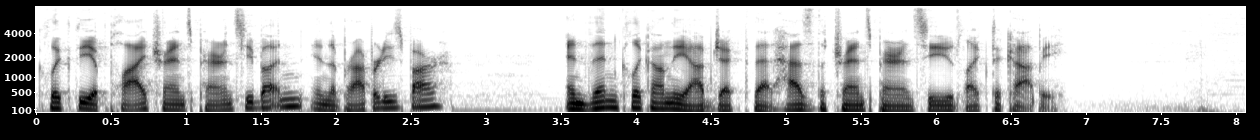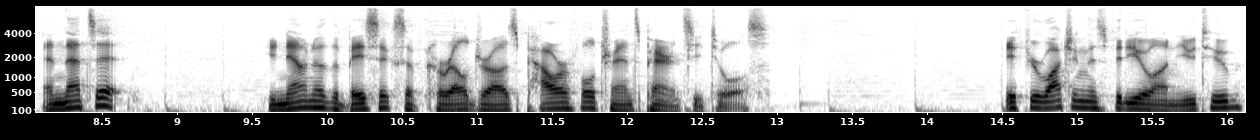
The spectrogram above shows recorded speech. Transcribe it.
click the Apply Transparency button in the Properties bar, and then click on the object that has the transparency you'd like to copy. And that's it. You now know the basics of CorelDRAW's powerful transparency tools. If you're watching this video on YouTube,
